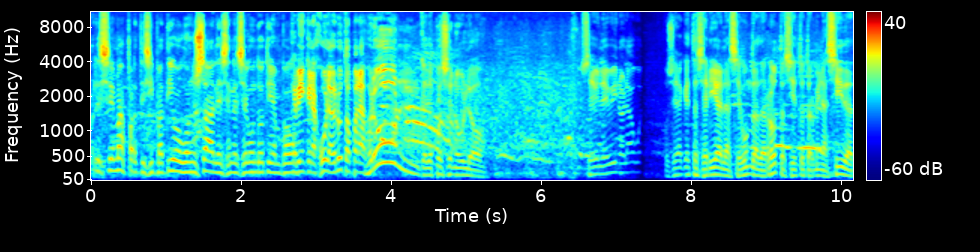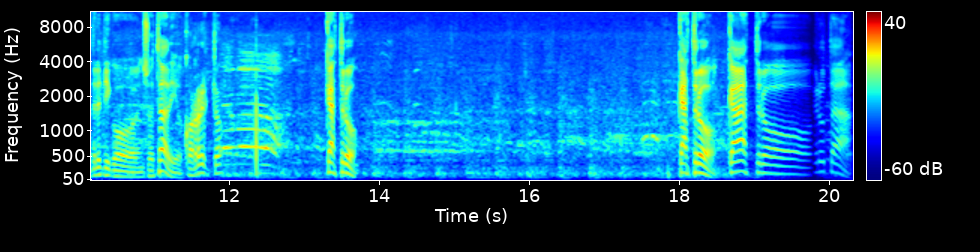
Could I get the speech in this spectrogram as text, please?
Parece más participativo González en el segundo tiempo. Qué bien que la jugó la gruta para Brun, que después se nubló. Se le vino el agua. O sea que esta sería la segunda derrota si esto termina así de Atlético en su estadio. Correcto. Castro. Castro. Castro. Gruta.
